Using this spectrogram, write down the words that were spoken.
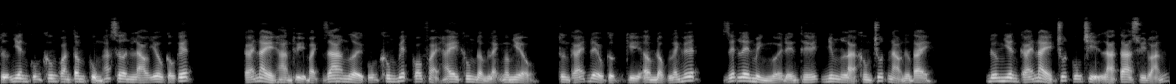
tự nhiên cũng không quan tâm cùng hát sơn lão yêu cấu kết cái này hàn thủy bạch ra người cũng không biết có phải hay không đầm lạnh ngâm nhiều, từng cái đều cực kỳ âm độc lãnh huyết, giết lên mình người đến thế nhưng là không chút nào nương tay. Đương nhiên cái này chút cũng chỉ là ta suy đoán,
